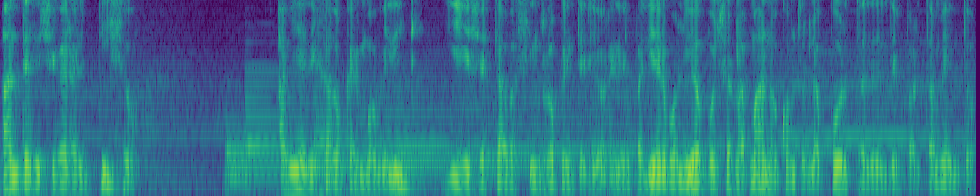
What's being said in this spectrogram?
antes de llegar al piso, había dejado caer y ella estaba sin ropa interior. En el palier volvió a apoyar las manos contra la puerta del departamento.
